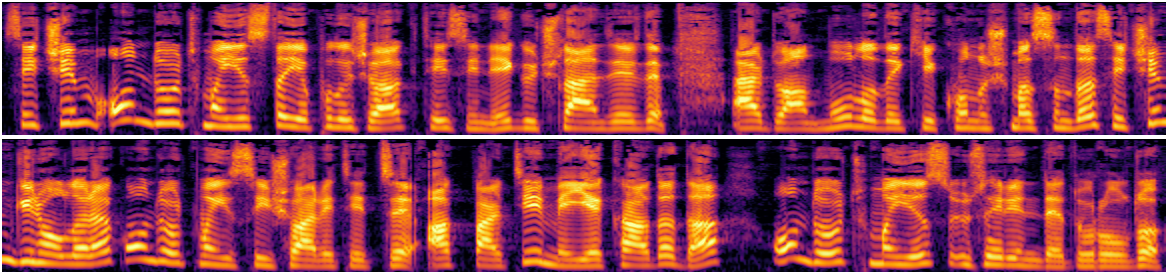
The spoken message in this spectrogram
seçim 14 Mayıs'ta yapılacak tezini güçlendirdi. Erdoğan Muğla'daki konuşmasında seçim günü olarak 14 Mayıs'ı işaret etti. AK Parti MYK'da da 14 Mayıs üzerinde duruldu.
